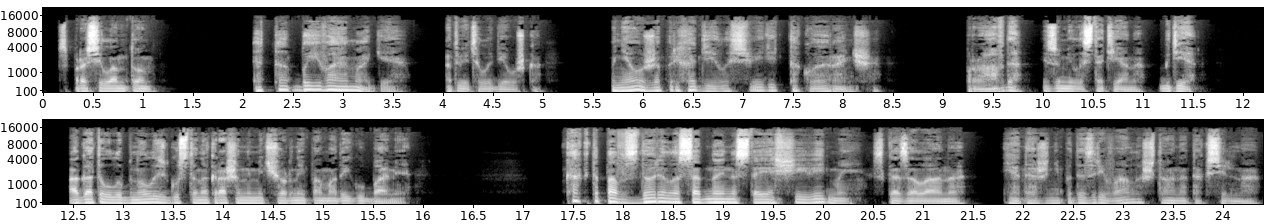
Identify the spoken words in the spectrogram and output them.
— спросил Антон. «Это боевая магия», — ответила девушка. «Мне уже приходилось видеть такое раньше». «Правда?» — изумилась Татьяна. «Где?» Агата улыбнулась густо накрашенными черной помадой губами. «Как-то повздорила с одной настоящей ведьмой», — сказала она. «Я даже не подозревала, что она так сильна».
